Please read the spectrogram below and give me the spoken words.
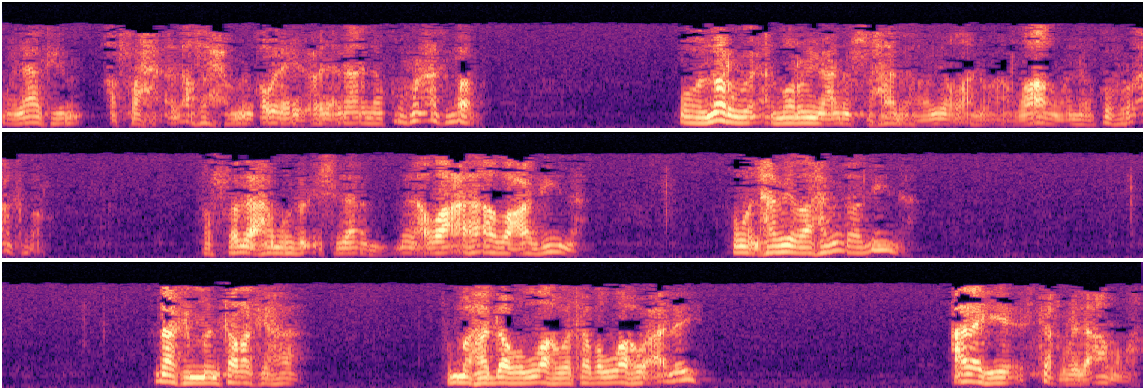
ولكن الصح الأصح من قوله العلماء أنه كفر أكبر. وهو المروي المروي عن الصحابة رضي الله عنهم وأرضاهم أنه كفر أكبر. فالصلاة عمود الإسلام من أضاعها أضاع دينه. ومن حفظها حفظ دينه. لكن من تركها ثم هداه الله وتاب الله عليه عليه يستقبل أمره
